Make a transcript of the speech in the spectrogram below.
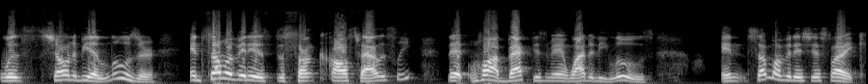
was shown to be a loser. And some of it is the sunk cost fallacy that, oh, I backed this man, why did he lose? And some of it is just like,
